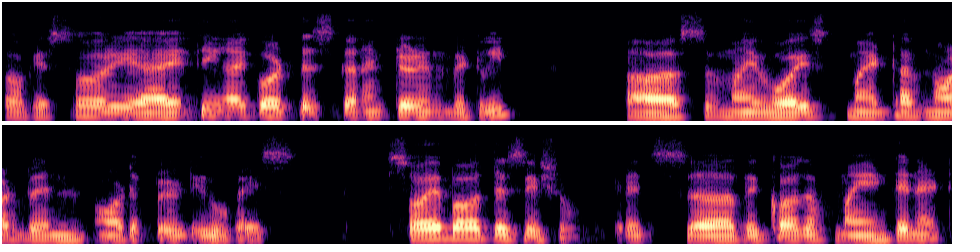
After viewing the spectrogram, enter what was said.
Okay, sorry, I think I got disconnected in between. Uh, so my voice might have not been audible to you guys. Sorry about this issue. It's uh, because of my internet.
